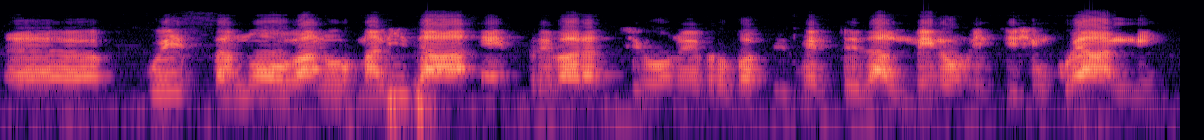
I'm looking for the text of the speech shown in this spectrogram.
Eh, questa nuova normalità è in preparazione probabilmente da almeno 25 anni,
